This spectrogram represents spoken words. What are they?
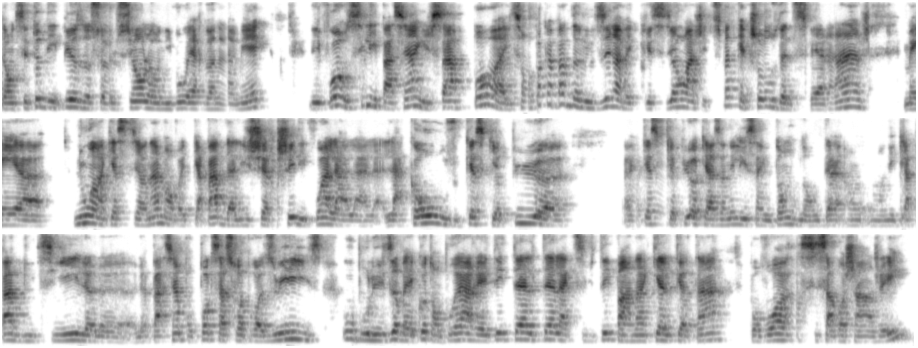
donc, c'est toutes des pistes de solutions là, au niveau ergonomique. Des fois aussi, les patients, ils savent pas, ils sont pas capables de nous dire avec précision, ah, j'ai-tu fait quelque chose de différent? Mais nous, en questionnant, on va être capable d'aller chercher des fois la, cause ou qu'est-ce qui a pu euh, euh, qu'est-ce qui a pu occasionner les symptômes. Donc, on, est capable d'outiller le, patient pour pas que ça se reproduise ou pour lui dire, ben écoute, on pourrait arrêter telle, telle activité pendant quelques temps pour voir si ça va changer.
